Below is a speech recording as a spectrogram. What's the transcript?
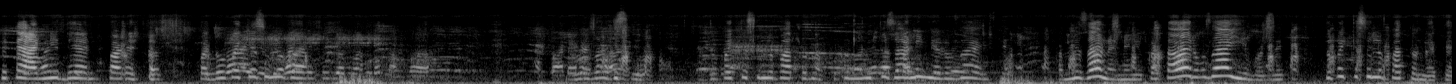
তো ভাত খাই তারে সেটা আমি দেন পাটে রাখ দুপাই কে ছিল রোজা দিছে। দুপাই কে ছিল পাতো না তখন আমি তো জানি না রোজা আইছে আপনি জানেন না কথা হয় রোজা আইয়ে বলছে। দুপাই কে ছিল পাতো না তে।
